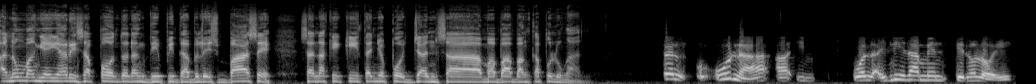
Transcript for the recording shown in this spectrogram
anong mangyayari sa pondo ng DPWH base sa nakikita nyo po dyan sa mababang kapulungan? Well, una, ah, i- wala, hindi namin tinuloy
